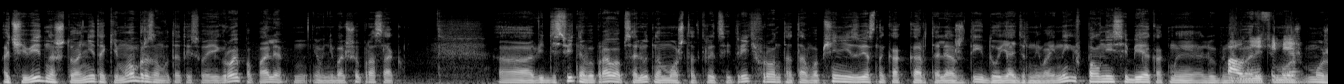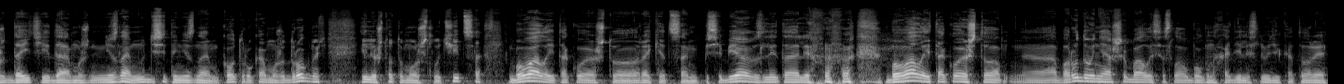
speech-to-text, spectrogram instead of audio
очевидно, что они таким образом вот этой своей игрой попали в небольшой просак. А, ведь действительно, вы правы, абсолютно может открыться и третий фронт, а там вообще неизвестно, как карта ляжет. И до ядерной войны вполне себе, как мы любим вполне говорить, мож, может дойти. Да, мы же не знаем, ну действительно не знаем. У кого-то рука может дрогнуть или что-то может случиться. Бывало и такое, что ракеты сами по себе взлетали. Бывало и такое, что э, оборудование ошибалось, и, слава богу, находились люди, которые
